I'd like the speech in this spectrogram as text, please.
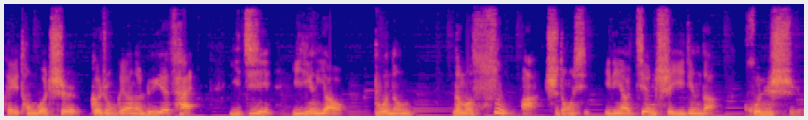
可以通过吃各种各样的绿叶菜，以及一定要不能那么素啊，吃东西一定要坚持一定的荤食。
